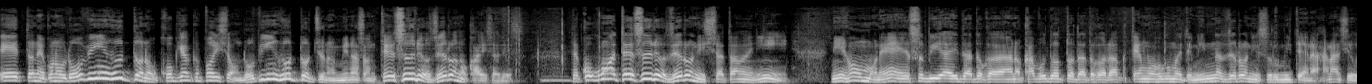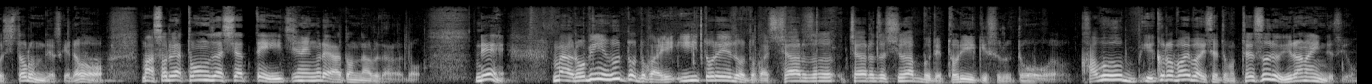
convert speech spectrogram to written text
えー、っとね、このロビンフッドの顧客ポジション、ロビンフッドっていうのは皆さん手数料ゼロの会社です。で、ここが手数料ゼロにしたために、日本もね、SBI だとか、あの、株ドットだとか楽天も含めてみんなゼロにするみたいな話をしとるんですけど、まあ、それは頓挫しちゃって1年ぐらい後になるだろうと。で、まあ、ロビンフッドとか E トレードとかチャールズ、チャールズ・シュワッブで取引すると、株いくら売買してても手数料いらないんですよ。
